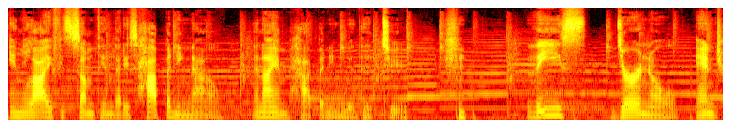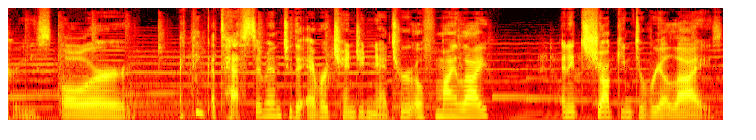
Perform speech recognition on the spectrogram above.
In life, it's something that is happening now, and I am happening with it too. These journal entries are, I think, a testament to the ever changing nature of my life. And it's shocking to realize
